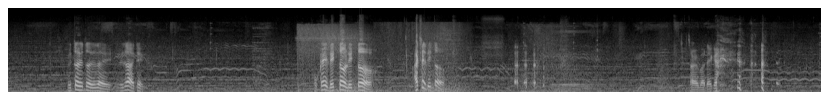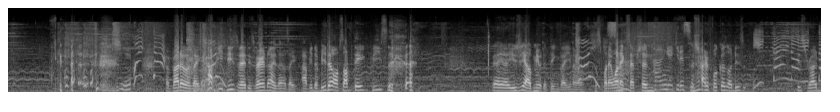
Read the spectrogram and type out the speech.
Later, later, later, later I take. Okay, later, later. I said later. Sorry about that guy. My brother was like, can't eat this man, it's very nice. I was like, I'm in the middle of something, please. yeah, yeah, usually I'll mute the thing, but you know, just for that one exception, 反撃ですよ just try to focus on this 痛いの this run. はい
